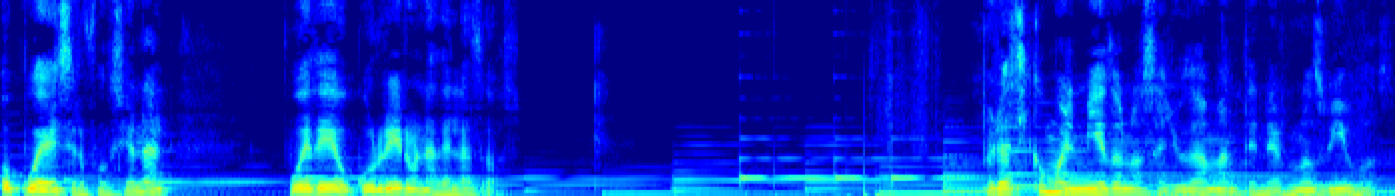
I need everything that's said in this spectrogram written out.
o puede ser funcional. Puede ocurrir una de las dos. Pero así como el miedo nos ayuda a mantenernos vivos,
